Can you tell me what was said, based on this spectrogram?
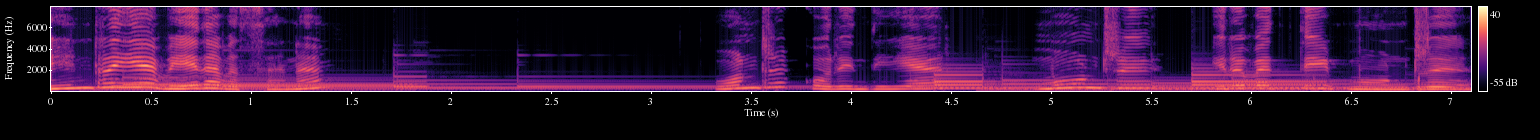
இன்றைய வேதவசனம் ஒன்று கொரிந்தியர் மூன்று இருபத்தி மூன்று.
